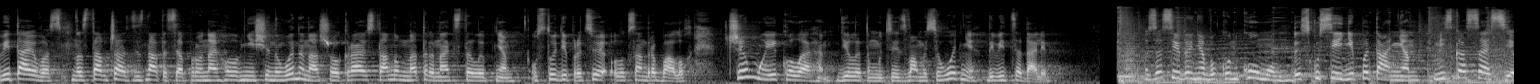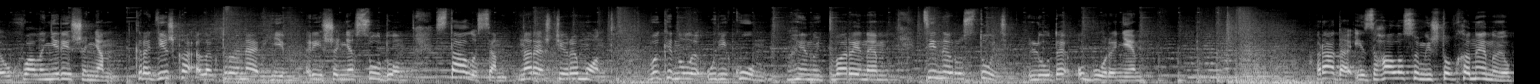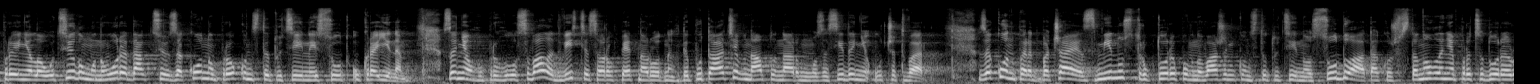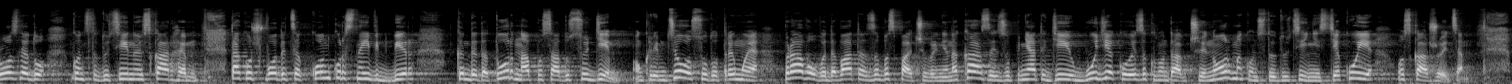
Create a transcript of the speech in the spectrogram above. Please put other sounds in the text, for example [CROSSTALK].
Вітаю вас! Настав час дізнатися про найголовніші новини нашого краю станом на 13 липня. У студії працює Олександра Балох. Чим мої колеги ділитимуться із вами сьогодні? Дивіться далі. Засідання виконкому, дискусійні питання, міська сесія, ухвалені рішення, крадіжка електроенергії, рішення суду. Сталося нарешті ремонт. Викинули у ріку, гинуть тварини. Ціни ростуть, люди обурені. Рада із галасом і штовханиною прийняла у цілому нову редакцію закону про конституційний суд України. За нього проголосували 245 народних депутатів на пленарному засіданні у четвер. Закон передбачає зміну структури повноважень конституційного суду, а також встановлення процедури розгляду конституційної скарги. Також вводиться конкурсний відбір кандидатур на посаду судді. Окрім цього, суд отримує право видавати забезпечувальні накази і зупиняти дію будь-якої законодавчої норми конституційної конституційність якої оскаржується.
